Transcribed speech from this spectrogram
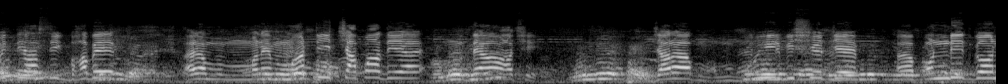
ঐতিহাসিকভাবে মানে মাটি চাপা দেয়া দেওয়া আছে। যারা বহির বিশ্বের যে পণ্ডিতগণ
